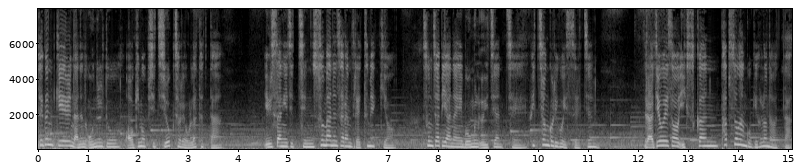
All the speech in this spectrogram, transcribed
퇴근길 나는 오늘도 어김없이 지옥철에 올라탔다. 일상에 지친 수많은 사람들의 틈에 끼어 손잡이 하나에 몸을 의지한 채 휘청거리고 있을 쯤 라디오에서 익숙한 팝송 한 곡이 흘러나왔다.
